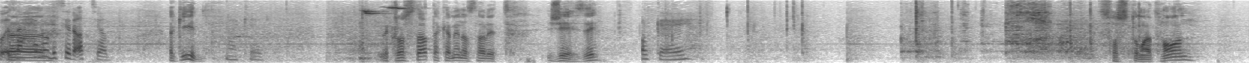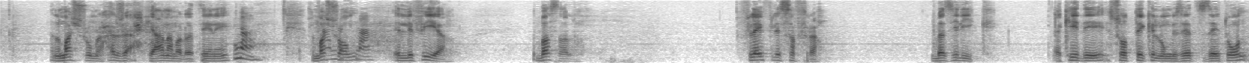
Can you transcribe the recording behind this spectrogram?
وإذا آه. حلو بصير أطيب. أكيد. أكيد. ال crostata كمان صارت جاهزة. okay. صوص طماط هون. المشروم رح أرجع أحكي عنها مرة ثانية نعم. عم المشروم. اللي فيها بصل فليفلة صفرة بازيليك. أكيد sauté كلهم بزيت الزيتون.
